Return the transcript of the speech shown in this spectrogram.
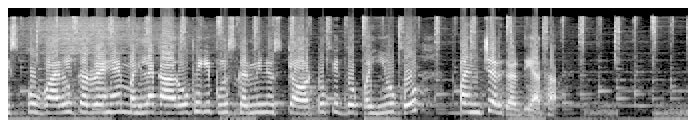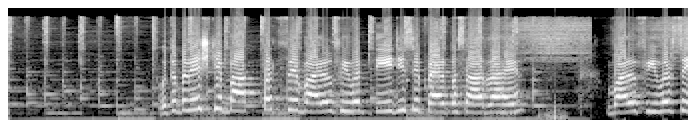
इसको वायरल कर रहे हैं। महिला का आरोप है की पुलिसकर्मी ने उसके ऑटो के दो पहियों को पंचर कर दिया था। उत्तर प्रदेश के बागपत से वायरल फीवर तेज़ी से पैर पसार रहा है। वायरल फीवर से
